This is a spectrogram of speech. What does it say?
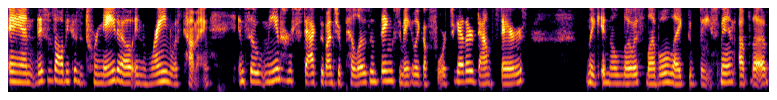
and this is all because a tornado and rain was coming. And so me and her stacked a bunch of pillows and things to make like a fort together downstairs, like in the lowest level, like basement of the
